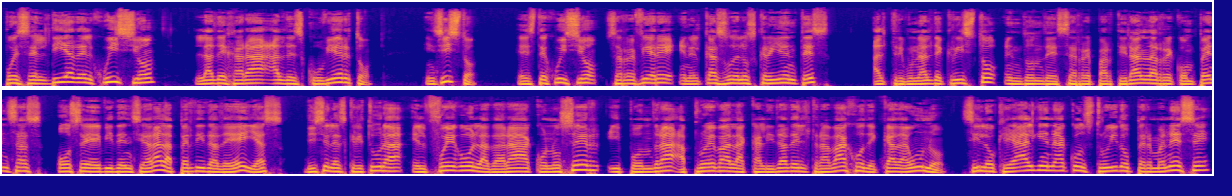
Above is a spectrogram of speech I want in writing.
pues el día del juicio la dejará al descubierto, Insisto, este juicio se refiere, en el caso de los creyentes, al tribunal de Cristo, en donde se repartirán las recompensas o se evidenciará la pérdida de ellas. Dice la escritura, el fuego la dará a conocer y pondrá a prueba la calidad del trabajo de cada uno. Si lo que alguien ha construido permanece,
